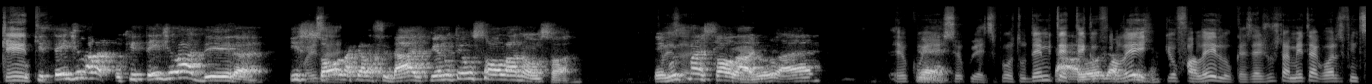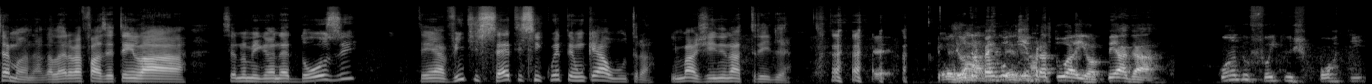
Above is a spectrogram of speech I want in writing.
Quente. O que tem de, o que tem de ladeira e pois sol é. naquela cidade, porque não tem um sol lá não só. Tem pois muito é. mais sol lá, viu? É. Eu conheço, é. eu conheço. Pô, o DMTT Calor que eu falei, que eu falei, Lucas, é justamente agora esse fim de semana. A galera vai fazer, tem lá, se eu não me engano, é 12, tem a 27 e 51, que é a Ultra. Imagine na trilha. É. Tem outra perguntinha para tu aí, ó, PH. Quando foi que o esporte,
